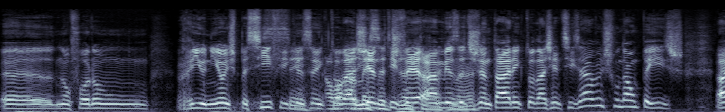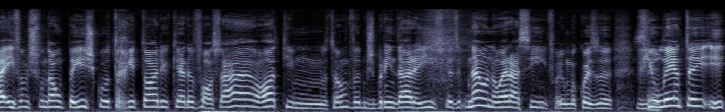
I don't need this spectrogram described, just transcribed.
eh, não foram reuniões pacíficas Sim, em que toda a gente tiver jantar, à mesa não é? de jantar em que toda a gente diz ah, vamos fundar um país. Ah, e vamos fundar um país com o território que era vosso. Ah, ótimo, então vamos brindar a isso. Não, não era assim, foi uma coisa violenta e,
